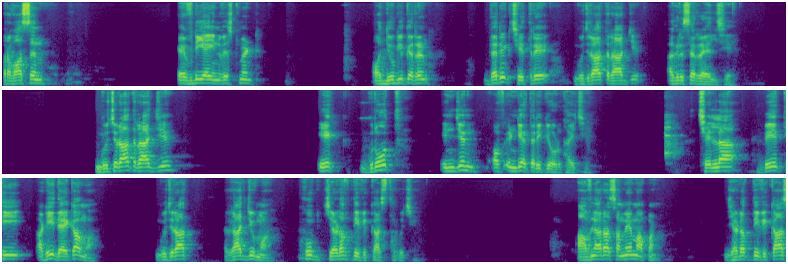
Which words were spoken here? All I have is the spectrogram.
પ્રવાસન એફડીઆઈ ઇન્વેસ્ટમેન્ટ ઔદ્યોગિકરણ, દરેક ક્ષેત્રે ગુજરાત રાજ્ય અગ્રસર રહેલ છે. ગુજરાત રાજ્ય એક ગ્રોથ ઇન્જિન ઓફ ઇન્ડિયા તરીકે ઓળખાય છે. છેલ્લા બેથી અઢી દાયકામાં ગુજરાત રાજ્યમાં ખૂબ ઝડપથી વિકાસ થયો છે. આવનારા સમયમાં પણ ઝડપથી વિકાસ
